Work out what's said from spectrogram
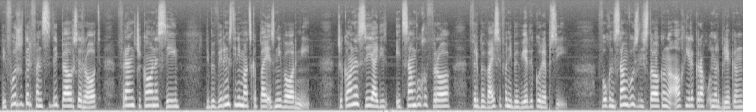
Die voorzitter van City Powerse raad, Frank Chikane, sê die bewerings teen die maatskapie is nie waar nie. Chikana sê hy die, het Sambo gevra vir bewijse van die beweerde korruptie. Volgens Sambo's die staking een algehele krachtonderbreking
